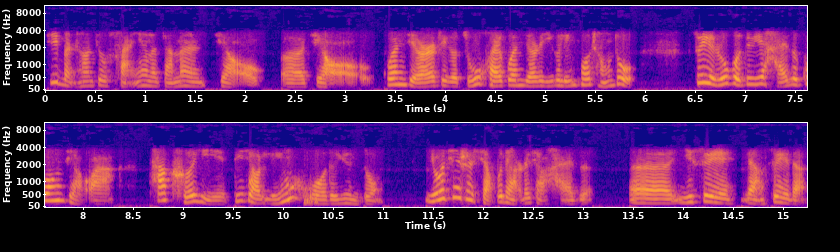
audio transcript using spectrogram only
基本上就反映了咱们脚呃脚关节儿这个足踝关节儿的一个灵活程度。所以，如果对于孩子光脚啊，他可以比较灵活的运动，尤其是小不点儿的小孩子，呃，一岁两岁的，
